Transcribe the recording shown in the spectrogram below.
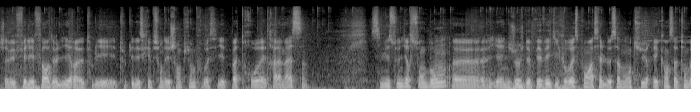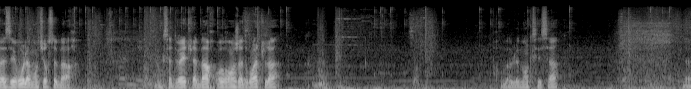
J'avais fait l'effort de lire euh, toutes les descriptions des champions pour essayer de pas trop être à la masse. Si mes souvenirs sont bons, euh, il y a une jauge de PV qui correspond à celle de sa monture, et quand ça tombe à zéro, la monture se barre. Donc ça doit être la barre orange à droite, là. Probablement que c'est ça. Euh,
